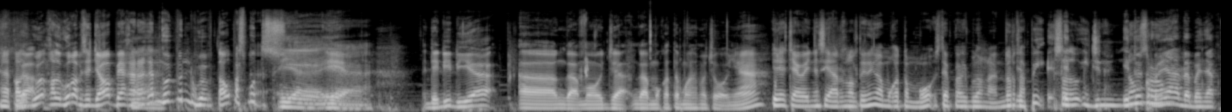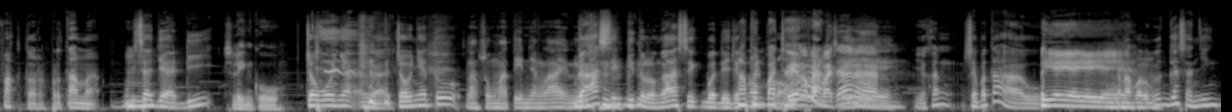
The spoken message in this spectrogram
Nah, kalau Nggak. gue kalau gue gak bisa jawab ya karena kan gue pun gue tahu pas putus. Iya Iya. Jadi dia eh, nggak mau ja nggak mau ketemu sama cowoknya. Iya ceweknya si Arnold ini gak mau ketemu setiap kali pulang kantor tapi selalu izin Itu nongkrong. sebenarnya ada banyak faktor. Pertama, bisa jadi Selingkuh. Cowoknya enggak, cowoknya tuh Langsung matiin yang lain. nggak asik gitu loh, nggak asik buat diajak Ngapain nongkrong. pacaran? Dia ngapain pacaran? Ya kan siapa tahu. Iya iya iya iya. Kenapa lu ngegas anjing?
